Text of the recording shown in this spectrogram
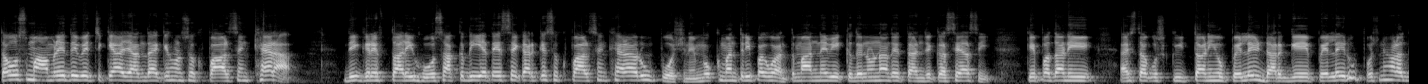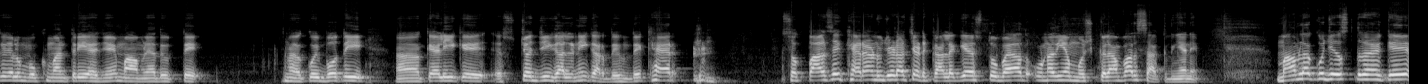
ਤਾਂ ਉਸ ਮਾਮਲੇ ਦੇ ਵਿੱਚ ਕਿਹਾ ਜਾਂਦਾ ਕਿ ਹੁਣ ਸੁਖਪਾਲ ਸਿੰਘ ਖਹਿਰਾ ਦੀ ਗ੍ਰਿਫਤਾਰੀ ਹੋ ਸਕਦੀ ਹੈ ਤੇ ਇਸੇ ਕਰਕੇ ਸੁਖਪਾਲ ਸਿੰਘ ਖਹਿਰਾ ਰੂਪੋਸ਼ ਨੇ ਮੁੱਖ ਮੰਤਰੀ ਭਗਵੰਤ ਮਾਨ ਨੇ ਵੀ ਇੱਕ ਦਿਨ ਉਹਨਾਂ ਦੇ ਤੰਜ ਕੱਸਿਆ ਸੀ ਕਿ ਪਤਾ ਨਹੀਂ ਐਸਾ ਤਾਂ ਕੁਝ ਕੀਤਾ ਨਹੀਂ, ਉਹ ਪਹਿਲਾਂ ਹੀ ਡਰ ਗਏ, ਪਹਿਲਾਂ ਹੀ ਰੂਪੋਸ਼ ਨੇ, ਹਾਲਾਂਕਿ ਚਲੋ ਮੁੱਖ ਮੰਤਰੀ ਹੈ ਜੇ ਮਾਮਲਿਆਂ ਦੇ ਉੱਤੇ ਕੋਈ ਬਹੁਤੀ ਕਹਿ ਲਈ ਕਿ ਸੁਚੱਜੀ ਗੱਲ ਨਹੀਂ ਕਰਦੇ ਹੁੰਦੇ। ਖੈਰ, ਸੁਖਪਾਲ ਸਿੰਘ ਖਹਿਰਾ ਨੂੰ ਜਿਹੜਾ ਝਟਕਾ ਲੱਗਿਆ ਉਸ ਤੋਂ ਬਾਅਦ ਉਹਨਾਂ ਦੀਆਂ ਮੁਸ਼ਕਲਾਂ ਵੱਧ ਸਕਦੀਆਂ ਨੇ। ਮਾਮਲਾ ਕੁਝ ਇਸ ਤਰ੍ਹਾਂ ਕਿ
